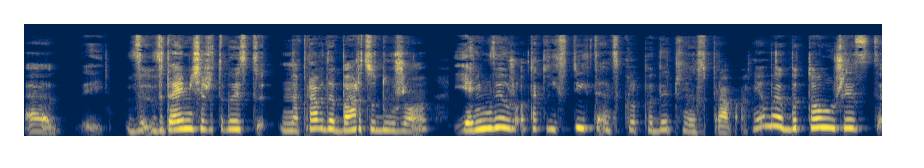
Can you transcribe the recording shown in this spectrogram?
E, wydaje mi się, że tego jest naprawdę bardzo dużo. Ja nie mówię już o takich stricte encyklopedycznych sprawach, nie? bo jakby to już jest.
